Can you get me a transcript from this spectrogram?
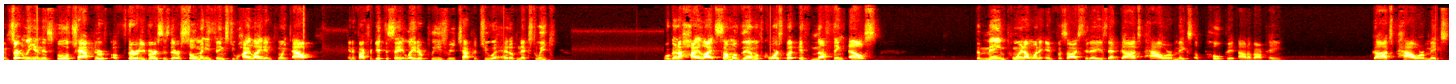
And certainly in this full chapter of 30 verses, there are so many things to highlight and point out. And if I forget to say it later, please read chapter two ahead of next week. We're going to highlight some of them, of course, but if nothing else, the main point I want to emphasize today is that God's power makes a pulpit out of our pain. God's power makes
